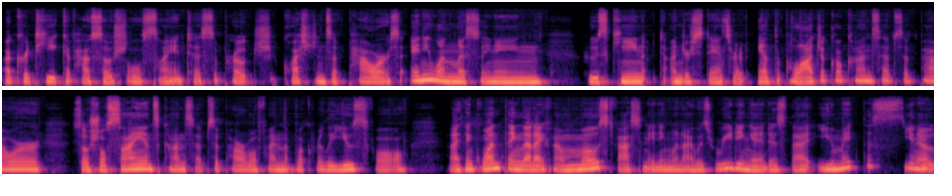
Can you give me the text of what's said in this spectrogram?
a critique of how social scientists approach questions of power. So anyone listening who's keen to understand sort of anthropological concepts of power, social science concepts of power will find the book really useful. And I think one thing that I found most fascinating when I was reading it is that you make this, you know,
